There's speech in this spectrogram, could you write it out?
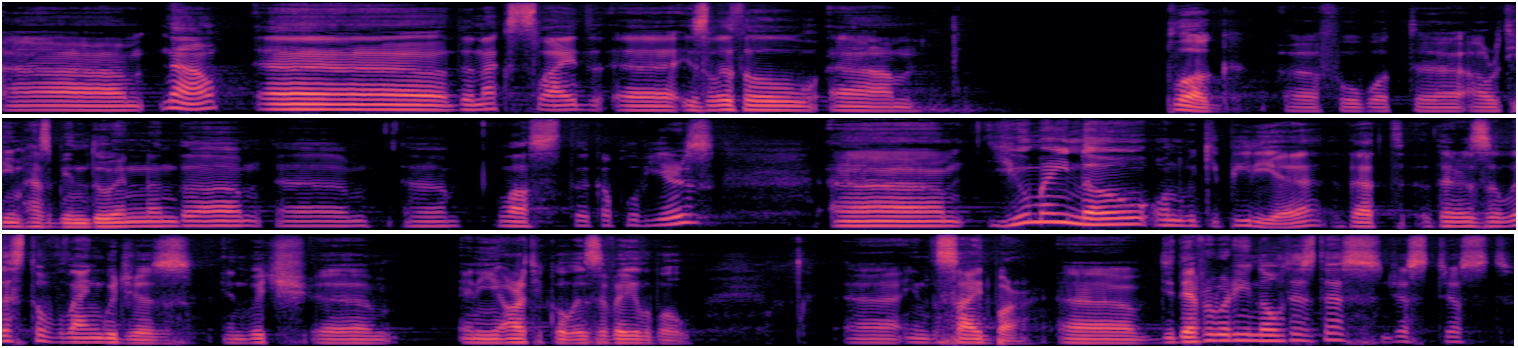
Um, now, uh, the next slide uh, is a little um, plug for what uh, our team has been doing in the um, uh, last couple of years. Um, you may know on Wikipedia that there is a list of languages in which um, any article is available uh, in the sidebar. Uh, did everybody notice this? Just, just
